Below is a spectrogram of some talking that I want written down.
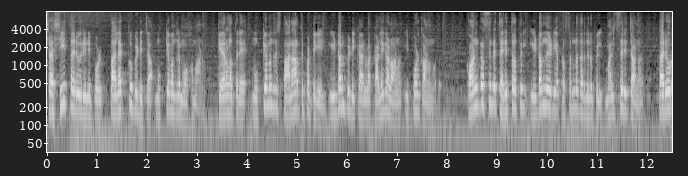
ശശി തരൂരിനിപ്പോൾ തലക്കു പിടിച്ച മുഖ്യമന്ത്രി മോഹമാണ്. കേരളത്തിലെ മുഖ്യമന്ത്രി സ്ഥാനാർത്ഥി പട്ടികയിൽ ഇടം പിടിക്കാനുള്ള കളികളാണ് ഇപ്പോൾ കാണുന്നത്. കോൺഗ്രസിന്റെ ചരിത്രത്തിൽ ഇടം നേടിയ പ്രസിഡന്റ് തെരഞ്ഞെടുപ്പിൽ മത്സരിച്ചാണ് തരൂർ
